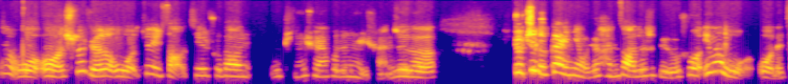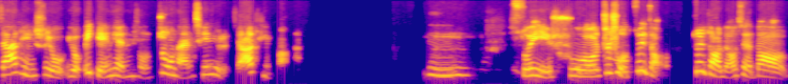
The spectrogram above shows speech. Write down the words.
我我是觉得，我最早接触到平权或者女权这个，就这个概念，我觉得很早，就是比如说，因为我我的家庭是有有一点点那种重男轻女的家庭吧，嗯，所以说这是我最早最早了解到。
